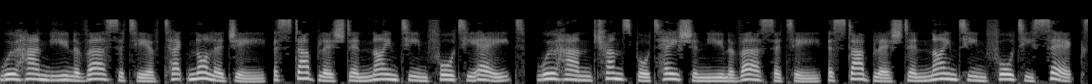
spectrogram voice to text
Wuhan University of Technology established in 1948, Wuhan Transportation University established in 1946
